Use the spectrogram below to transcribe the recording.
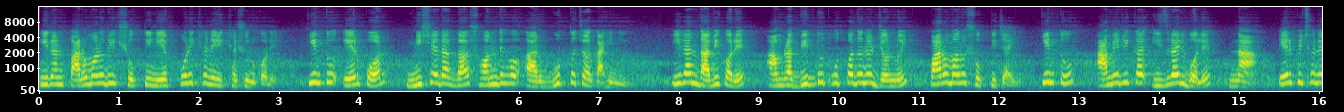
ইরান পারমাণবিক শক্তি নিয়ে পরীক্ষা নিরীক্ষা শুরু করে। কিন্তু এরপর নিষেধাজ্ঞা, সন্দেহ আর গুপ্তচর কাহিনী। ইরান দাবি করে, আমরা বিদ্যুৎ উৎপাদনের জন্যই পারমাণু শক্তি চাই। কিন্তু আমেরিকা ইসরায়েল বলে, না, এর পিছনে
